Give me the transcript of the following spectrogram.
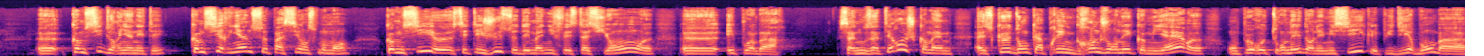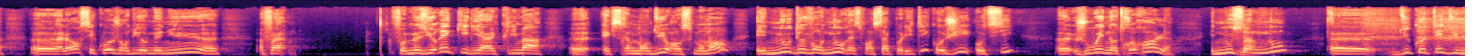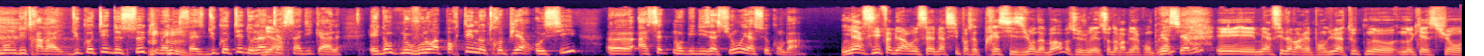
comme si de rien n'était, comme si rien ne se passait en ce moment comme si euh, c'était juste des manifestations euh, euh, et point barre? Ça nous interroge quand même. Est-ce que donc après une grande journée comme hier, euh, on peut retourner dans l'hémicycle et puis dire bon ben alors c'est quoi aujourd'hui au menu Enfin, faut mesurer qu'il y a un climat extrêmement dur en ce moment et nous devons nous responsables politiques aussi jouer notre rôle. Et nous sommes nous euh, du côté du monde du travail, du côté de ceux qui manifestent, du côté de l'intersyndicale. Et donc nous voulons apporter notre pierre aussi euh, à cette mobilisation et à ce combat. Merci Fabien Roussel, merci pour cette précision d'abord, parce que je voulais être sûr d'avoir bien compris. Merci à vous. Et merci d'avoir répondu à toutes nos, nos questions.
